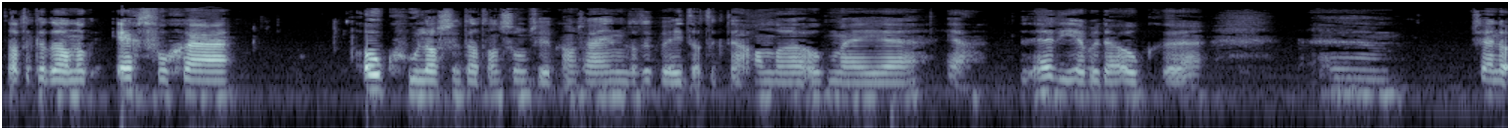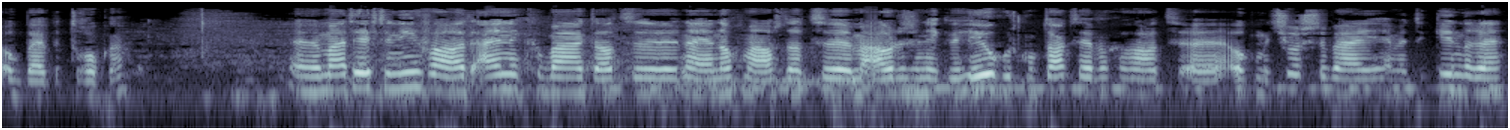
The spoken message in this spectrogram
dat ik er dan ook echt voor ga. Ook hoe lastig dat dan soms weer kan zijn, omdat ik weet dat ik daar anderen ook mee, ja, die hebben daar ook, ehm, zijn er ook bij betrokken. Uh, maar het heeft in ieder geval uiteindelijk gemaakt dat, uh, nou ja, nogmaals, dat uh, mijn ouders en ik weer heel goed contact hebben gehad. ook met Jos erbij en met de kinderen.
